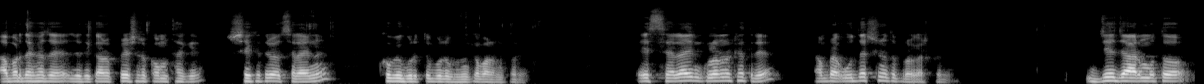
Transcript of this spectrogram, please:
আবার দেখা যায় যদি কারও প্রেশার কম থাকে সেক্ষেত্রে স্যালাইনে খুবই গুরুত্বপূর্ণ ভূমিকা পালন করে। এই স্যালাইন গুলানোর ক্ষেত্রে আমরা উদাসীনতা প্রকাশ করি। যে যার মতো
